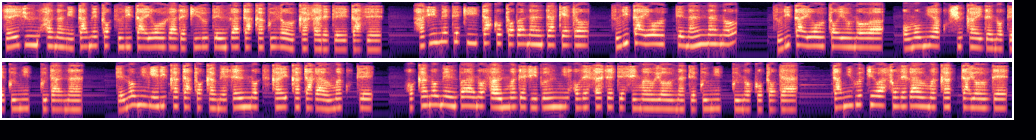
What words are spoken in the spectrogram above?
清純派な見た目と釣り対応ができる点が高く評価されていたぜ。初めて聞いた言葉なんだけど、釣り対応って何なの？釣り対応というのは、主に握手会でのテクニックだな。手の握り方とか目線の使い方が上手くて、他のメンバーのファンまで自分に惚れさせてしまうようなテクニックのことだ。谷口はそれが上手かったようで、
